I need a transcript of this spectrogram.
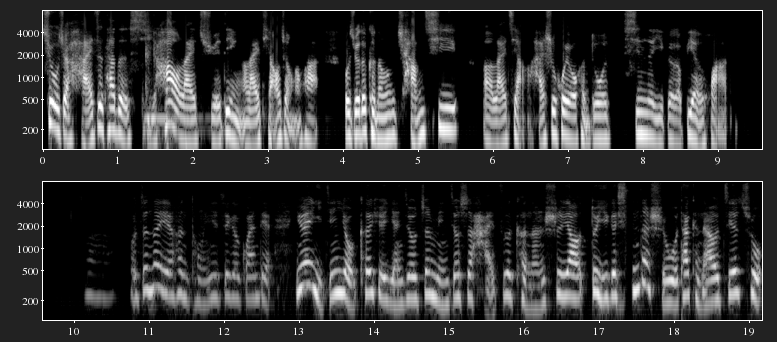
就着孩子他的喜好来决定来调整的话，我觉得可能长期。呃，来讲还是会有很多新的一个变化的。我真的也很同意这个观点，因为已经有科学研究证明，就是孩子可能是要对一个新的食物，他可能要接触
